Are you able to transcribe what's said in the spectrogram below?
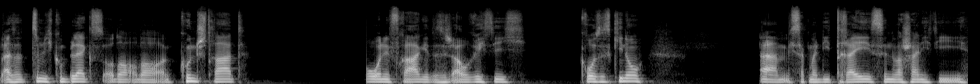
also ziemlich komplex oder, oder Kunstrad. Ohne Frage, das ist auch richtig großes Kino. Ähm, ich sag mal, die drei sind wahrscheinlich die,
